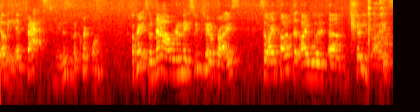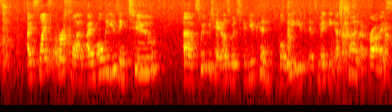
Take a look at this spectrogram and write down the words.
yummy and fast. I mean, this is a quick one. Okay, so now we're to make sweet potato fries. So I thought that I would um, show you guys I sliced the first one. I'm only using two um, sweet potatoes, which if you can believe, it's making a ton of fries.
